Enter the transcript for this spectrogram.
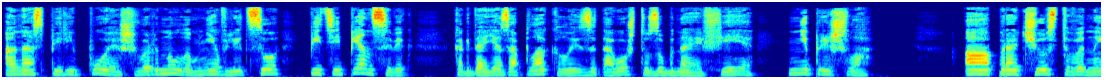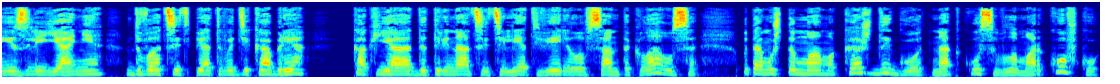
она с перепоя швырнула мне в лицо пятипенсовик, когда я заплакала из-за того, что зубная фея не пришла. А прочувствованные излияния 25 декабря, как я до 13 лет верила в Санта-Клауса, потому что мама каждый год надкусывала морковку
